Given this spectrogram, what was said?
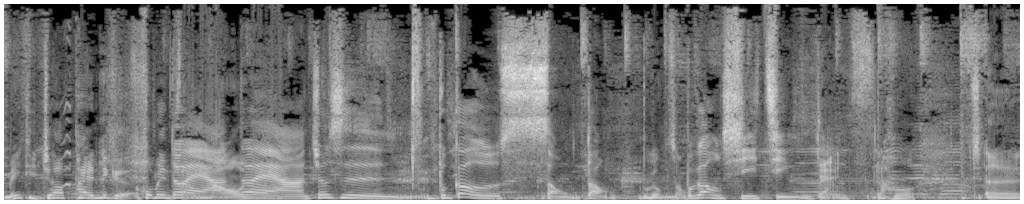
媒体就要拍那个 后面长毛，对啊，就是不够耸动，不够耸，不够吸睛这样子。然后呃，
